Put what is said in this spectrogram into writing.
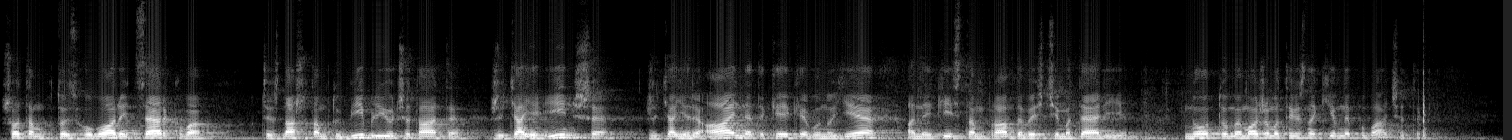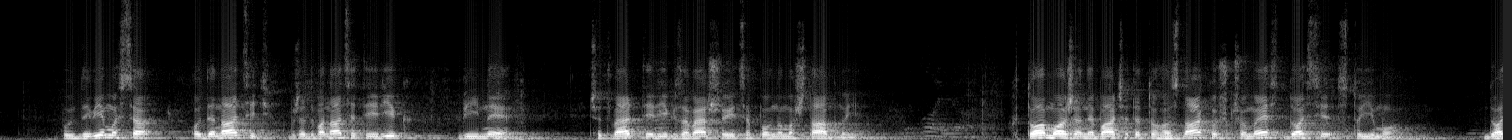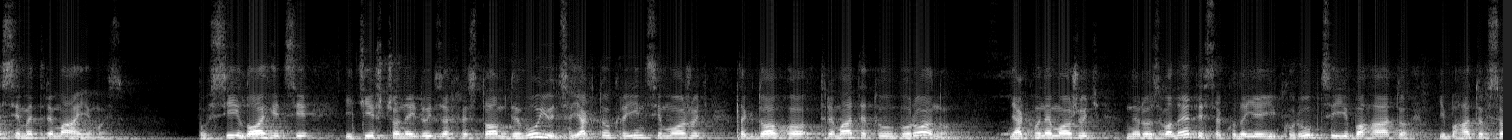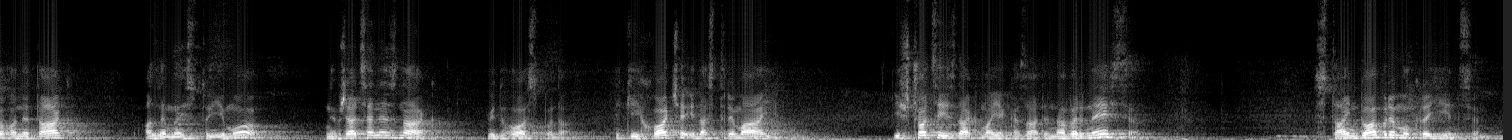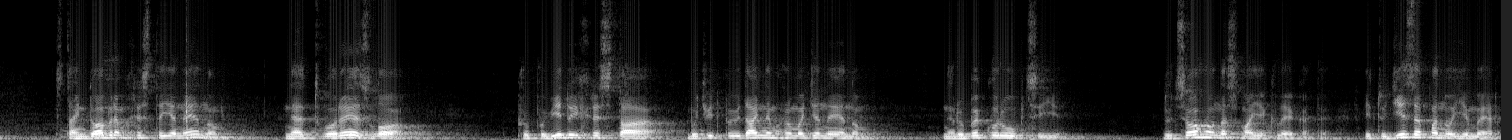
що там хтось говорить, церква, чи ж нашу там ту Біблію читати, життя є інше, життя є реальне, таке, яке воно є, а не якісь там правда вищі матерії, ну то ми можемо тих знаків не побачити. Подивімося, 11, вже 12 рік війни. Четвертий рік завершується повномасштабної. Хто може не бачити того знаку, що ми досі стоїмо? Досі ми тримаємось. По всій логіці, і ті, що не йдуть за Христом, дивуються, як то українці можуть так довго тримати ту оборону, як вони можуть не розвалитися, коли є і корупції багато, і багато всього не так. Але ми стоїмо. Невже це не знак від Господа, який хоче і нас тримає? І що цей знак має казати? Навернися. Стань добрим українцем, стань добрим християнином, не твори зло. Проповідуй Христа, будь відповідальним громадянином, не роби корупції. До цього нас має кликати. І тоді запанує мир.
